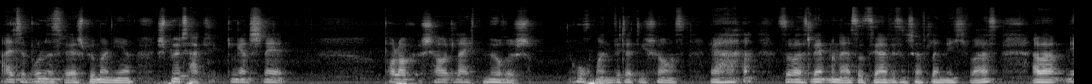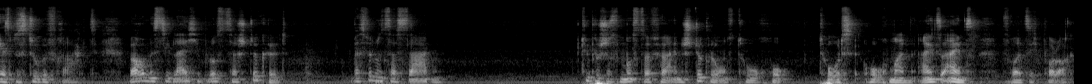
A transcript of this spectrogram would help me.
Alte Bundeswehr, Spürmanier. Spürtag ging ganz schnell. Pollock schaut leicht mürrisch. Hochmann wittert die Chance. Ja, sowas lernt man als Sozialwissenschaftler nicht, was? Aber jetzt bist du gefragt. Warum ist die Leiche bloß zerstückelt? Was will uns das sagen? Typisches Muster für einen Stückelungstod, Hochmann. 1-1, freut sich Pollock.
